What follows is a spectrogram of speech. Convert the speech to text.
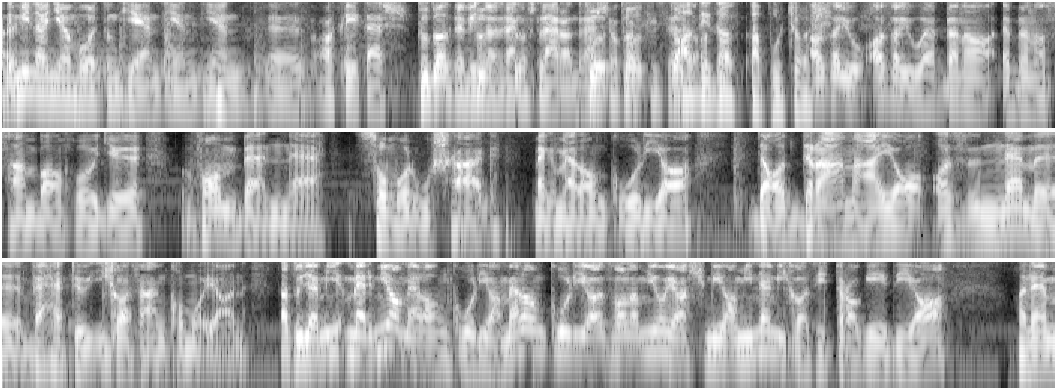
De mindannyian voltunk ilyen, ilyen, ilyen atlétás, tudod, rövidnadrágos lárandrások, azt hiszem. Adidas papucsos. Az a jó, az a jó ebben, a, ebben a számban, hogy van benne szomorúság, meg melankólia, de a drámája az nem vehető igazán komolyan. Tehát ugye, mi, mert mi a melankólia? A melankólia az valami olyasmi, ami nem igazi tragédia, hanem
